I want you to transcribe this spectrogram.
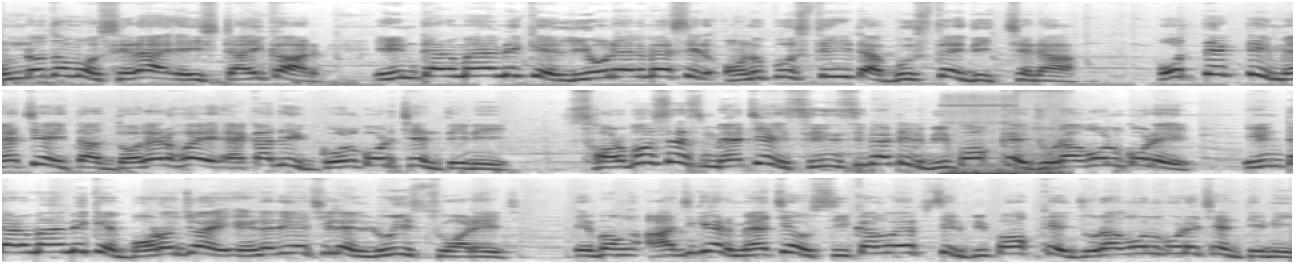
অন্যতম সেরা এই স্ট্রাইকার ইন্টার মায়ামিকে লিওনেল মেসির অনুপস্থিতিটা বুঝতেই দিচ্ছে না। প্রত্যেকটি ম্যাচেই তার দলের হয়ে একাধিক গোল করছেন তিনি। সর্বশেষ ম্যাচেই সিনসিনাটির বিপক্ষে জোড়া গোল করে ইন্টার মায়ামিকে বড় জয় এনে দিয়েছিলেন লুইস সুয়ারেজ এবং আজকের ম্যাচেও শিকাগো এফসির বিপক্ষে জোড়া গোল করেছেন তিনি,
